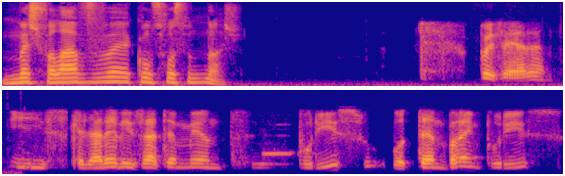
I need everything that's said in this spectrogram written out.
mas falava como se fosse um de nós. Pois era, e se calhar era exatamente por isso, ou também por isso,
